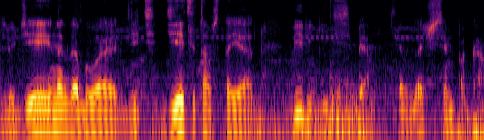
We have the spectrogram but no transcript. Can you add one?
людей иногда бывает, дети, дети там стоят. Берегите себя. Всем удачи, всем пока.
